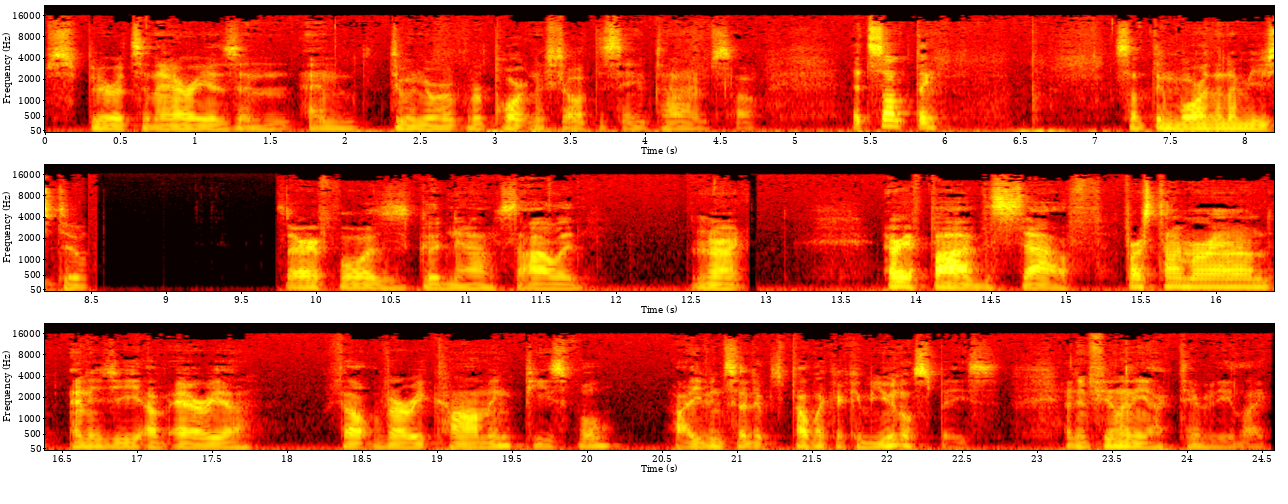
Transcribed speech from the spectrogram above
spirits and areas, and and doing a report and a show at the same time. So, it's something, something more than I'm used to. So Area 4 is good now, solid. Alright. Area 5, the South. First time around, energy of area felt very calming, peaceful. I even said it felt like a communal space. I didn't feel any activity. Like,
